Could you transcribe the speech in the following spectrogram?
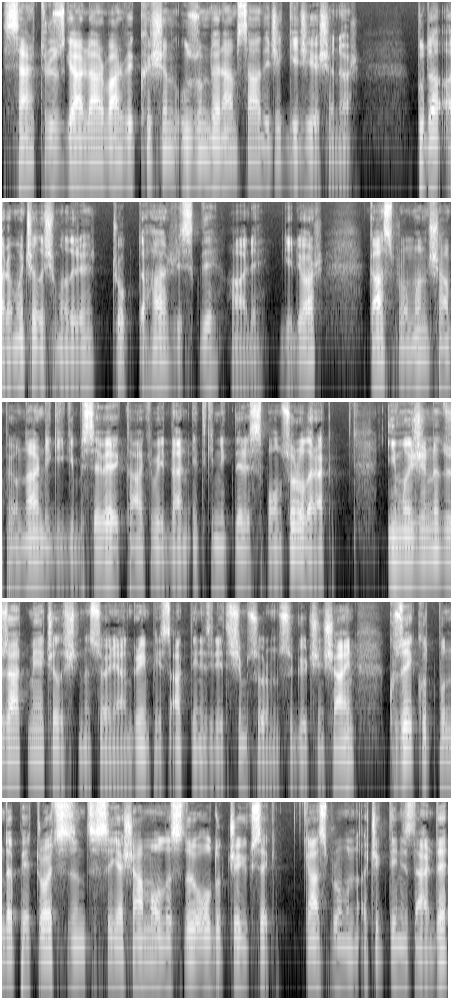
sert rüzgarlar var ve kışın uzun dönem sadece gece yaşanıyor. Bu da arama çalışmaları çok daha riskli hale geliyor. Gazprom'un Şampiyonlar Ligi gibi severek takip edilen etkinliklere sponsor olarak imajını düzeltmeye çalıştığını söyleyen Greenpeace Akdeniz İletişim Sorumlusu Gülçin Şahin, Kuzey Kutbu'nda petrol sızıntısı yaşanma olasılığı oldukça yüksek. Gazprom'un açık denizlerde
